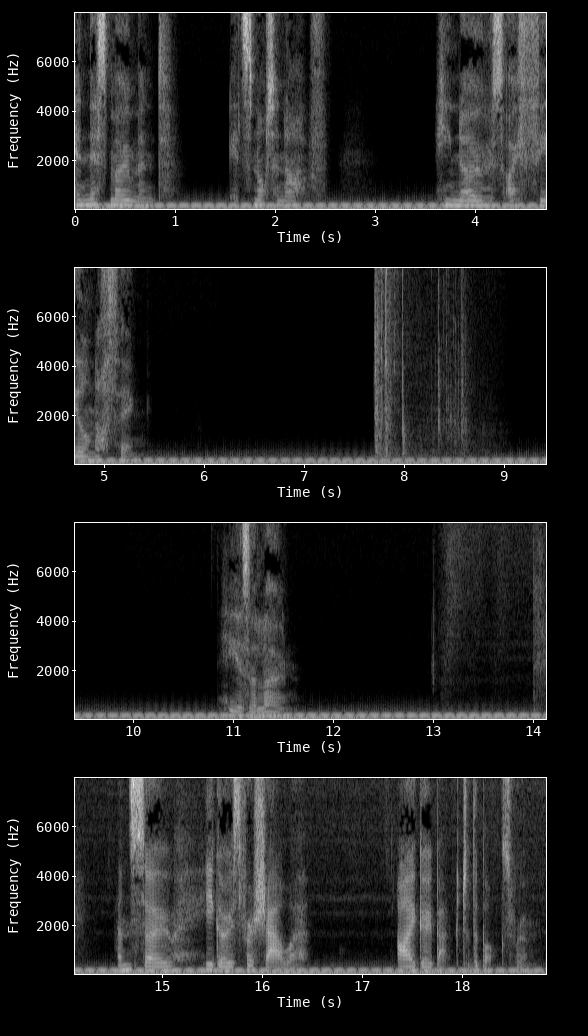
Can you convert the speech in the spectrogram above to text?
in this moment, it's not enough. He knows I feel nothing. He is alone. And so he goes for a shower. I go back to the box room.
